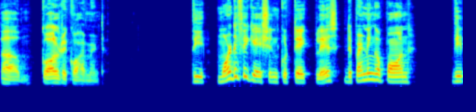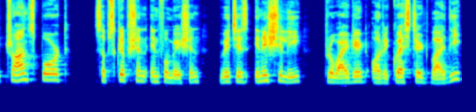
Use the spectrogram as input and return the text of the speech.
um, call requirement. The modification could take place depending upon the transport subscription information which is initially provided or requested by the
